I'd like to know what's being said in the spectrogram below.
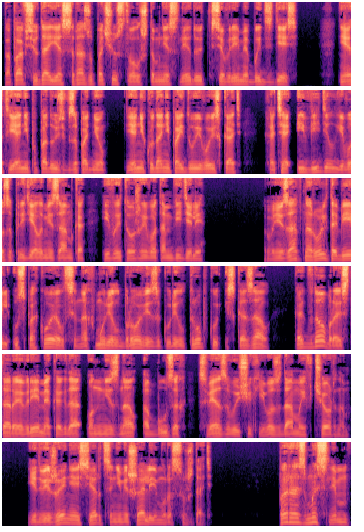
Попав сюда, я сразу почувствовал, что мне следует все время быть здесь. Нет, я не попадусь в западню. Я никуда не пойду его искать, хотя и видел его за пределами замка, и вы тоже его там видели. Внезапно Рультабиль успокоился, нахмурил брови, закурил трубку и сказал, как в доброе старое время, когда он не знал о бузах, связывающих его с дамой в черном и движения сердца не мешали ему рассуждать. «Поразмыслим».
